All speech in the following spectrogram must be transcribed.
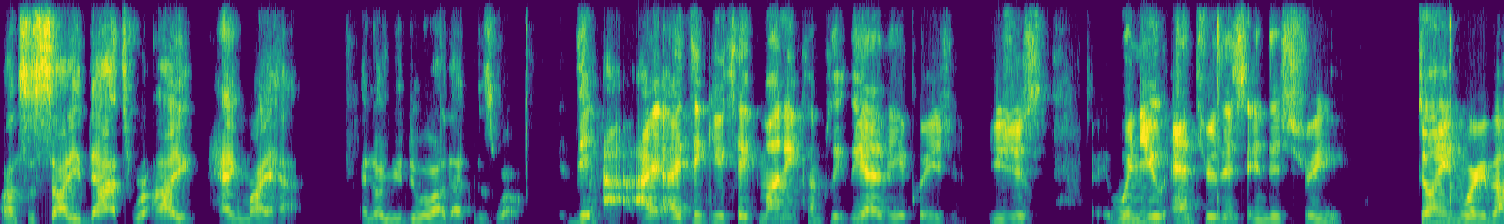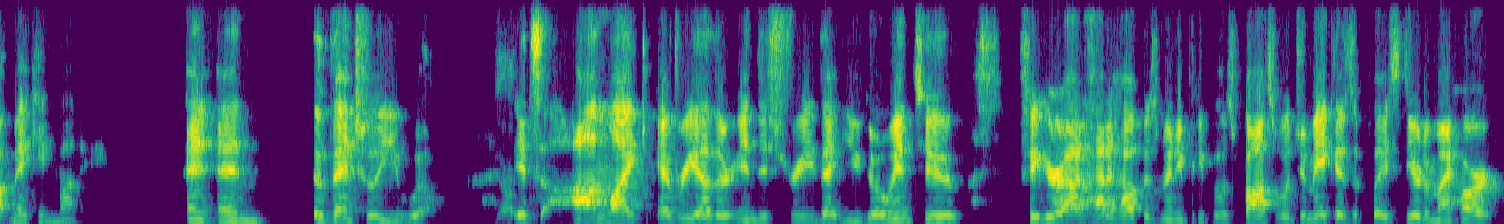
on society, that's where I hang my hat. I know you do a lot of that as well the, I, I think you take money completely out of the equation. You just when you enter this industry, don't even worry about making money, and and eventually you will. Yep. It's unlike every other industry that you go into. Figure out how to help as many people as possible. Jamaica is a place dear to my heart.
